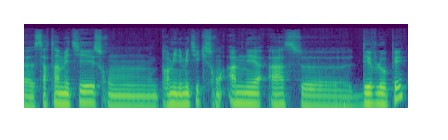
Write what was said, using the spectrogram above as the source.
Euh, certains métiers seront, parmi les métiers qui seront amenés à se développer,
